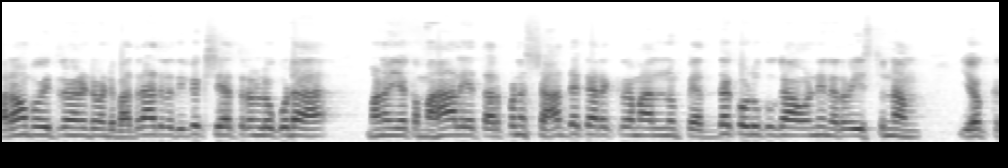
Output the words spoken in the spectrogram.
పరమ పవిత్రమైనటువంటి భద్రాద్రి దివ్యక్షేత్రంలో కూడా మనం యొక్క మహాలయ తర్పణ శ్రాద్ధ కార్యక్రమాలను పెద్ద కొడుకుగా ఉండి నిర్వహిస్తున్నాం. ఈ యొక్క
